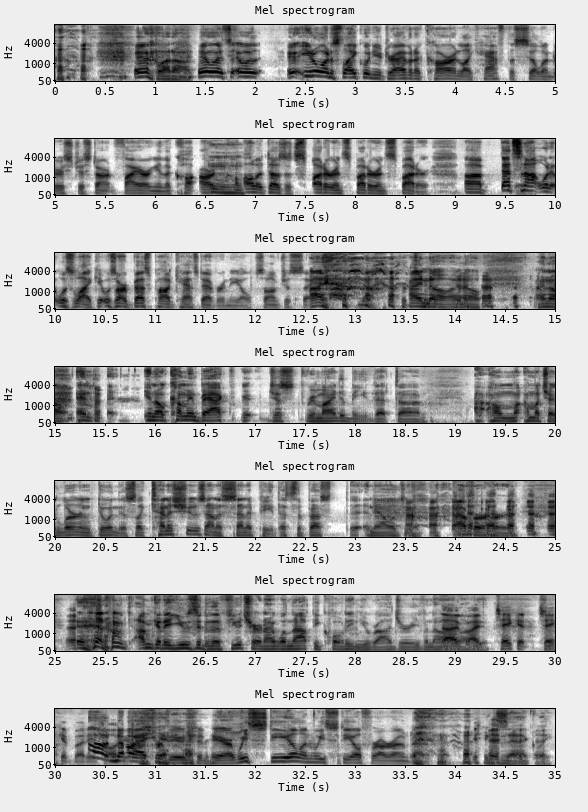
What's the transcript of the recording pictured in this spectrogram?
but uh, it was it was you know what it's like when you're driving a car and like half the cylinders just aren't firing in the car. Mm-hmm. All it does is sputter and sputter and sputter. Uh, that's yeah. not what it was like. It was our best podcast ever, Neil. So I'm just saying. I, no. I know, I know, I know. And you know, coming back just reminded me that. Um, how, how, much I learned doing this. Like tennis shoes on a centipede. That's the best uh, analogy I've ever heard. and I'm, I'm going to use it in the future, and I will not be quoting you, Roger, even though I, I, I take it, take so. it, buddy. Oh, no attribution here. We steal and we steal for our own benefit. exactly.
